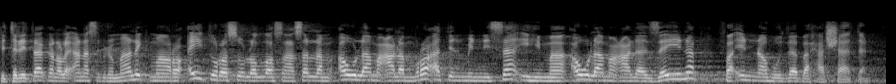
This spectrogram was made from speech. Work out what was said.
Diceritakan oleh Anas bin Malik, "Ma ra'aitu Rasulullah SAW aula ma'ala imra'atin min nisa'ihi ma aula ma'ala Zainab fa innahu dhabaha syatan."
